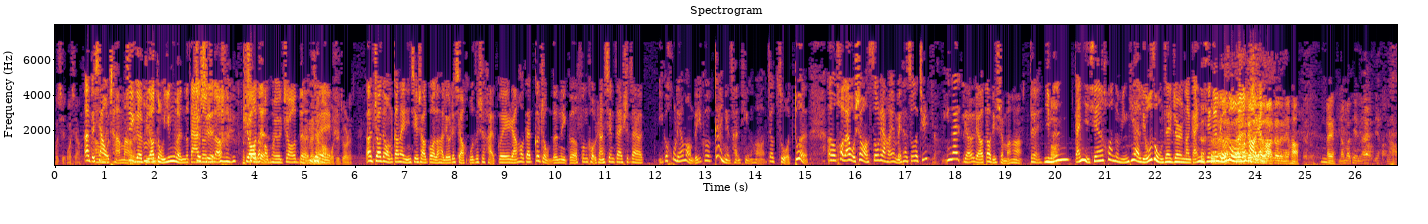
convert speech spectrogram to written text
我想我想啊，对，下午茶嘛，这个比较懂英文的大家都知道，Jordan 好朋友 Jordan，对，我是 Jordan。呃，Jordan，我们刚才已经介绍过了哈，留着小胡子是海龟，然后在各种的那个风口上，现在是在。一个互联网的一个概念餐厅哈，叫佐顿。呃，后来我上网搜了，好像也没太搜到。其实应该聊一聊到底什么哈。对，你们赶紧先换个名片，刘总在这儿呢，赶紧先跟刘总问好呀。你好，赵总你好。哎，南霸天你好，你好，你好。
